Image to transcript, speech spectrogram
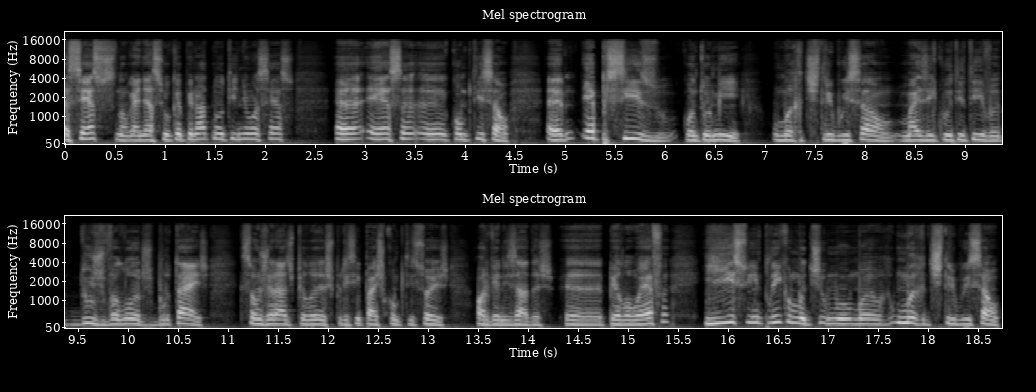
acesso, se não ganhassem o campeonato, não tinham acesso a, a essa a, competição. é preciso, quanto a mim, uma redistribuição mais equitativa dos valores brutais que são gerados pelas principais competições organizadas uh, pela UEFA e isso implica uma, uma, uma redistribuição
